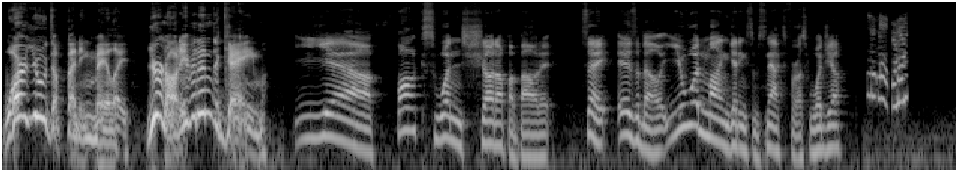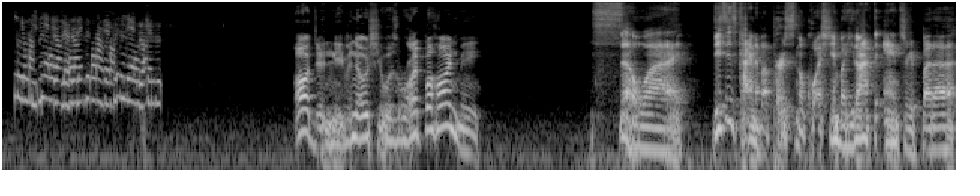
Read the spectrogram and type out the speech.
Why are you defending Melee? You're not even in the game! Yeah, Fox wouldn't shut up about it. Say, Isabelle, you wouldn't mind getting some snacks for us, would ya? I didn't even know she was right behind me. so, uh, this is kind of a personal question, but you don't have to answer it, but, uh,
